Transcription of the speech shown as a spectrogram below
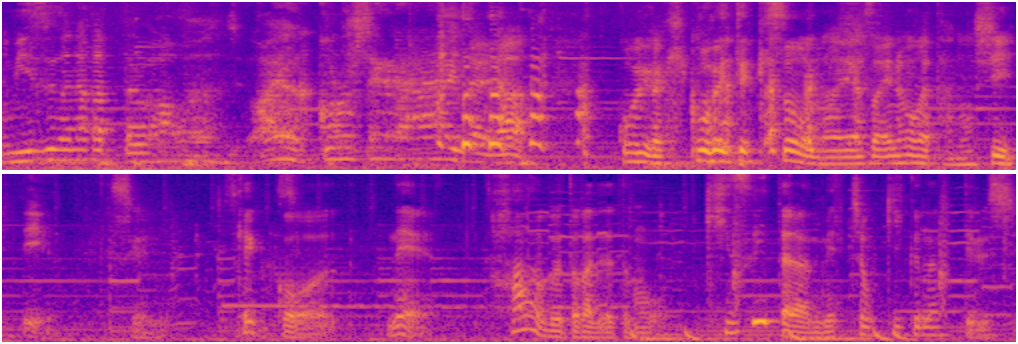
お水がなかったら早く殺してくれみたいな 声が聞こえてきそうな野菜の方が楽しいっていう。確かに。結構ねハーブとかだともう気づいたらめっちゃ大きくなってるし。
